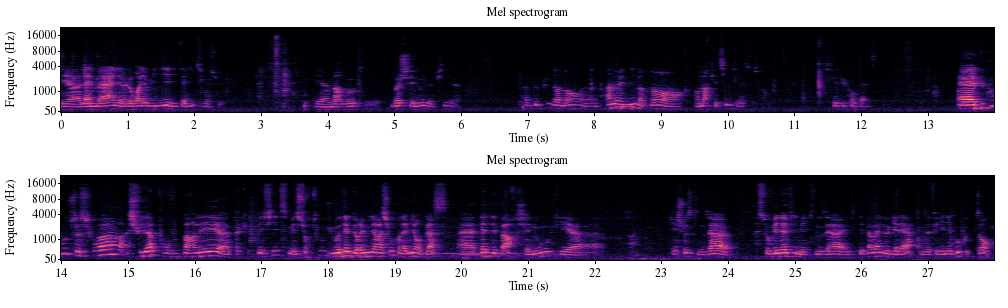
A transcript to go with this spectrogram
Et l'Allemagne, le Royaume-Uni et l'Italie qui vont suivre. Et euh, Margot qui bosse chez nous depuis euh, un peu plus d'un an, euh, un an et demi maintenant en, marketing qui est là ce soir, qui fait du content. Euh, du coup, ce soir, je suis là pour vous parler, pas que de Payfit, mais surtout du modèle de rémunération qu'on a mis en place dès le départ chez nous, qui est quelque chose qui nous a sauvé la vie, mais qui nous a évité pas mal de galères, qui nous a fait gagner beaucoup de temps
